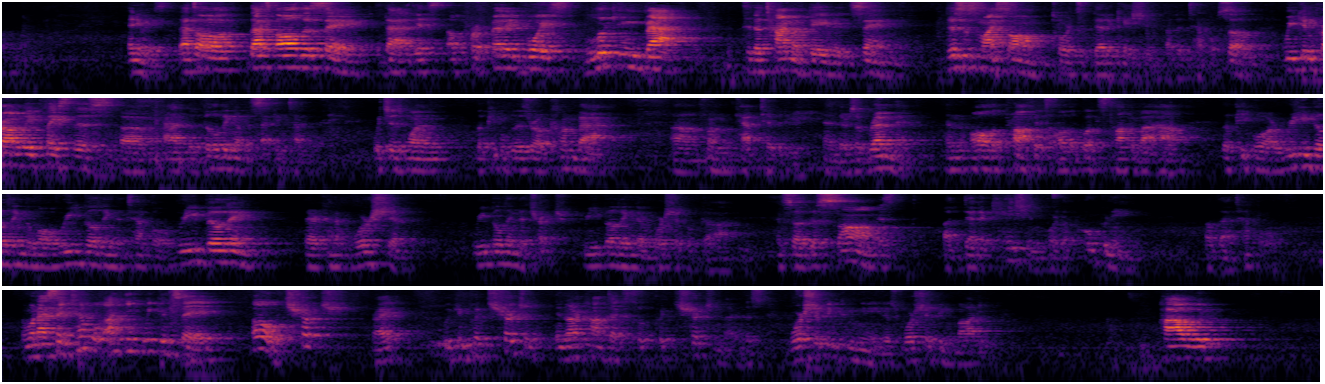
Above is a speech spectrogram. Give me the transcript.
anyways, that's all. That's all to say that it's a prophetic voice looking back to the time of David, saying, "This is my song towards the dedication of the temple." So we can probably place this um, at the building of the second temple, which is when the people of Israel come back um, from captivity, and there's a remnant, and all the prophets, all the books talk about how the people are rebuilding the wall, rebuilding the temple, rebuilding their kind of worship, rebuilding the church, rebuilding their worship of God. And so this psalm is a dedication for the opening of that temple. And when I say temple, I think we can say, oh, church, right? We can put church in, in our context, so put church in there, this worshiping community, this worshiping body. How would,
